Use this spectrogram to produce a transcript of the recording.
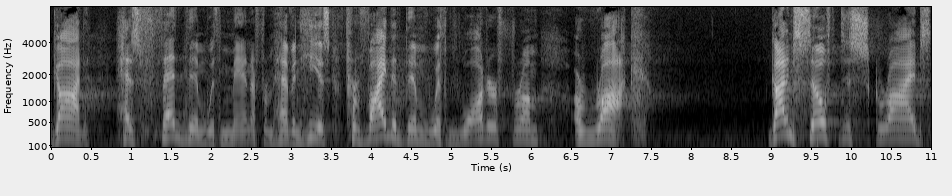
God has fed them with manna from heaven. He has provided them with water from a rock. God Himself describes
